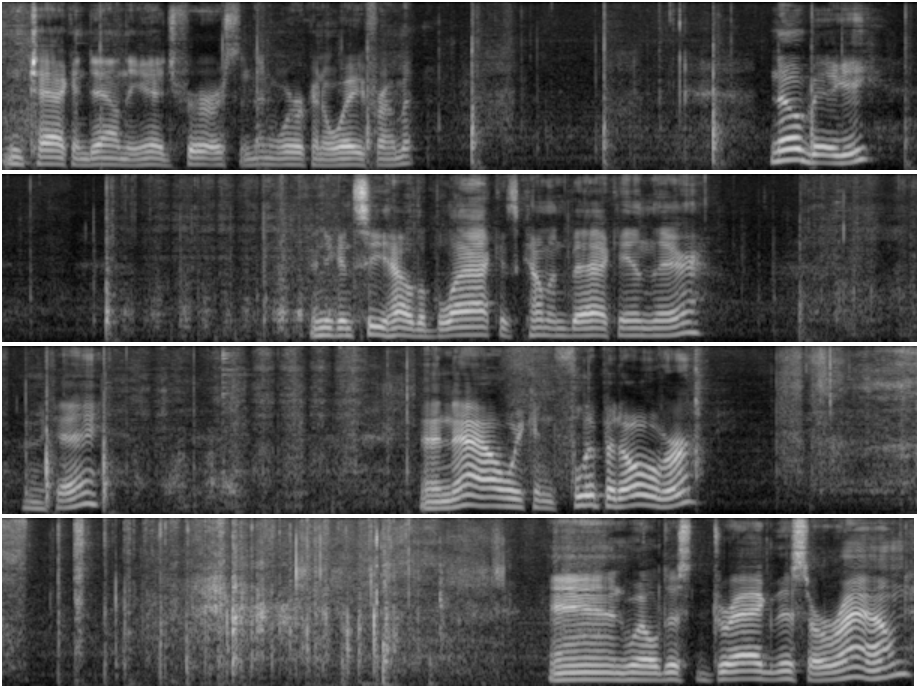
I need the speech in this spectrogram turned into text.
I'm tacking down the edge first and then working away from it. No biggie. And you can see how the black is coming back in there. Okay. And now we can flip it over. And we'll just drag this around.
